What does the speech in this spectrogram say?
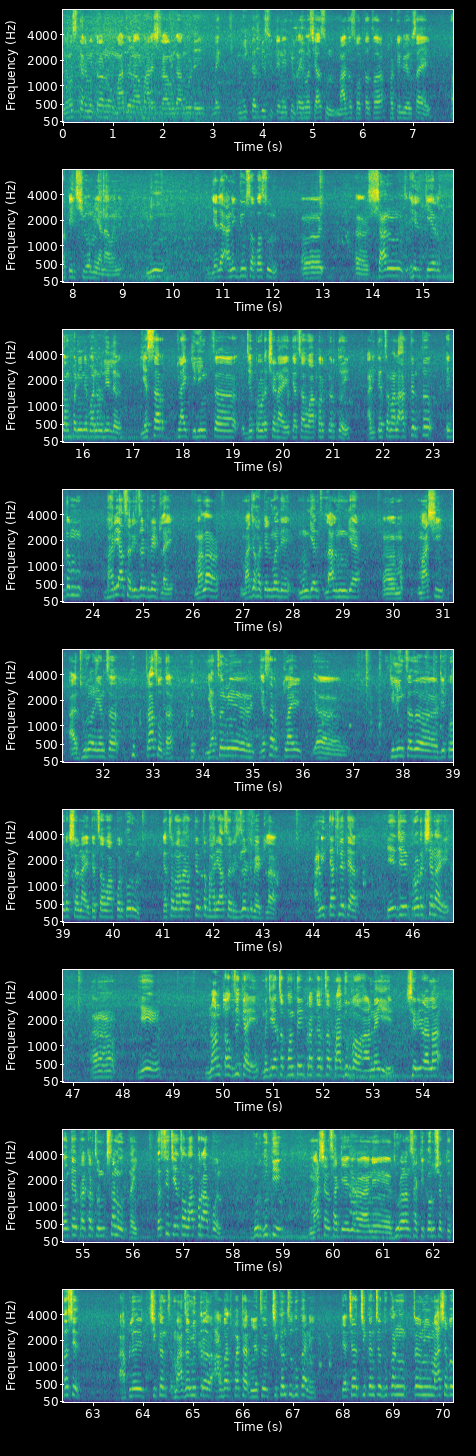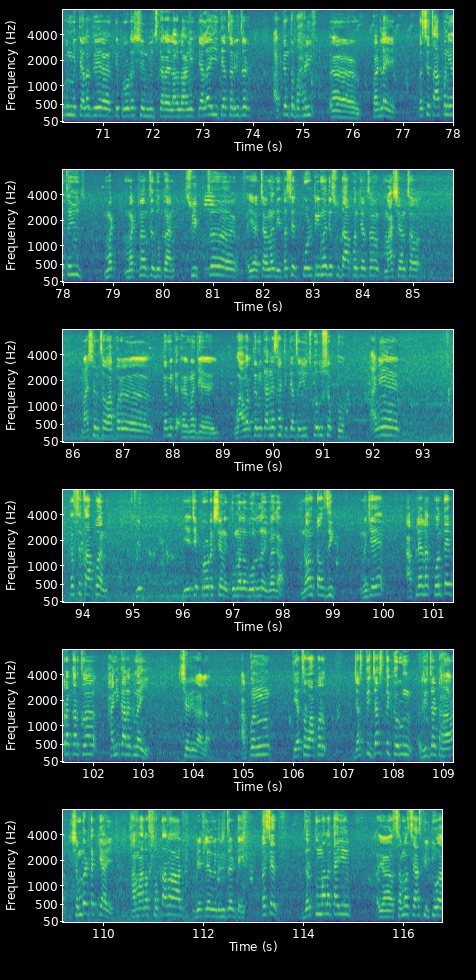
नमस्कार मित्रांनो माझं नाव भारत राहुल गांगुडे. मी मी कसबी सुकेन येथील रहिवासी असून माझा स्वतःचा हॉटेल व्यवसाय आहे. हॉटेल शिवम या नावाने. मी गेल्या अनेक दिवसापासून शान हेल्थ केअर कंपनीने बनवलेलं एस आर फ्लाय किलिंगचं जे प्रोडक्शन आहे त्याचा वापर करतो आहे आणि त्याचा मला अत्यंत एकदम भारी असा रिझल्ट भेटला आहे मला माझ्या हॉटेलमध्ये मुंग्यांच लाल मुंग्या माशी झुरळ यांचा खूप त्रास होता. तर याचं मी एस आर फ्लाय किलिंगचं ज- जे प्रोडक्शन आहे त्याचा वापर करून त्याचा मला अत्यंत भारी असा रिझल्ट भेटला. आणि त्यातले त्यात हे जे प्रोडक्शन आहे हे नॉन टॉक्झिक आहे. म्हणजे याचा कोणत्याही प्रकारचा प्रादुर्भाव हा नाही आहे शरीराला कोणत्याही प्रकारचं नुकसान होत नाही. तसेच याचा वापर आपण घरगुती माशांसाठी आणि झुरळांसाठी करू शकतो. तसेच आपलं चिकनचं माझा मित्र अरबाज पठाण याचं चिकनचं दुकान आहे. त्याच्या चिकनचं दुकानचं मी माशा बघून मी त्याला ते ते प्रोडक्शन यूज करायला लावलं आणि त्यालाही त्याचा रिझल्ट अत्यंत भारी पडला आहे तसेच आपण याचं यूज मट मटनांचं दुकान स्वीटचं याच्यामध्ये तसेच पोल्ट्रीमध्ये सुद्धा आपण त्याचं माशांचा माशांचा वापर कमी क म्हणजे वावर कमी करण्यासाठी त्याचा यूज करू शकतो. आणि तसेच आपण हे हे जे प्रोडक्शन आहे तुम्हाला बोललो आहे बघा नॉन टॉक्झिक म्हणजे आपल्याला कोणत्याही प्रकारचं हानिकारक नाही शरीराला. आपण याचा वापर जास्तीत जास्त करून रिझल्ट हा शंभर टक्के आहे. हा मला स्वतःला भेटलेला रिझल्ट आहे. तसेच जर तुम्हाला काही समस्या असतील किंवा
